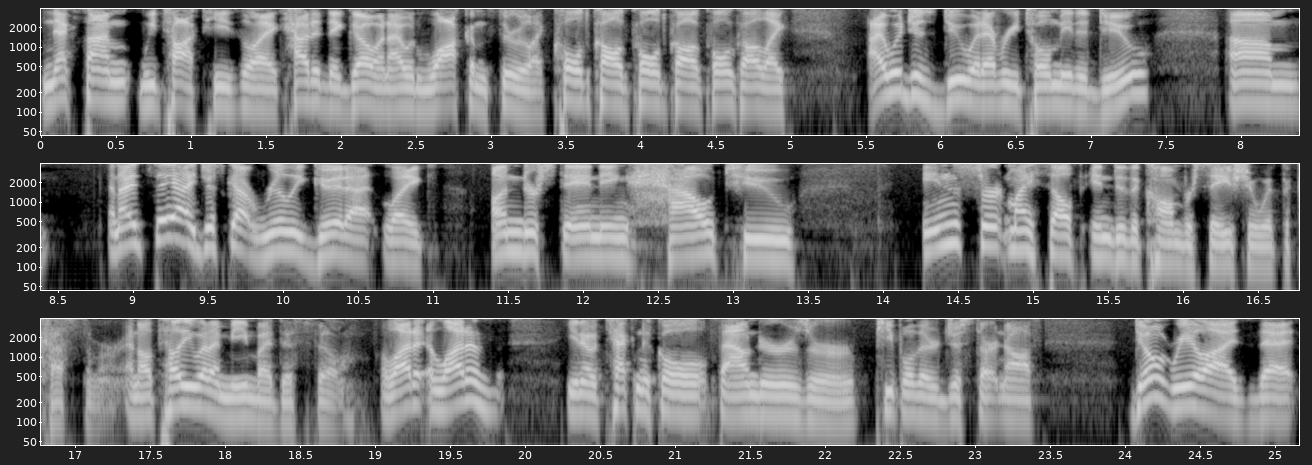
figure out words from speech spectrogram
Next time we talked, he's like, how did they go? And I would walk him through like cold call, cold call, cold call. Like I would just do whatever he told me to do. Um, and I'd say I just got really good at like understanding how to insert myself into the conversation with the customer. And I'll tell you what I mean by this, Phil. A lot of a lot of you know technical founders or people that are just starting off don't realize that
